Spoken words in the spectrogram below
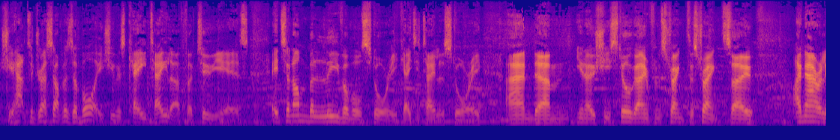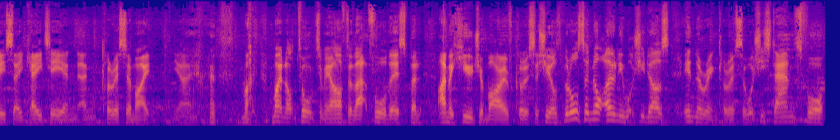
she had to dress up as a boy. She was Kay Taylor for two years. It's an unbelievable story, Katie Taylor's story, and um, you know she's still going from strength to strength. So I narrowly say Katie and, and Claressa might you know, might, might not talk to me after that for this, but I'm a huge admirer of Claressa Shields, but also not only what she does in the ring, Claressa, what she stands for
